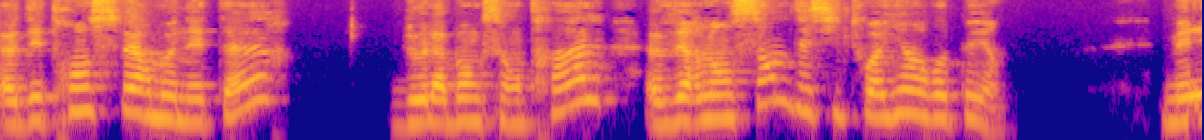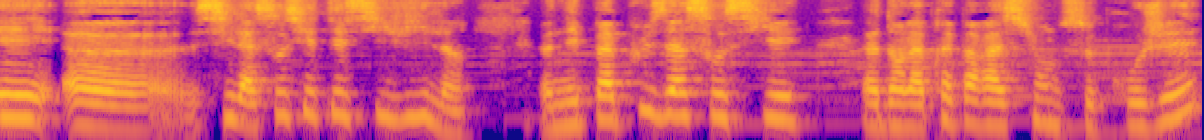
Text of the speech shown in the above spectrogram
des transferts monétaires de la Banque centrale vers l'ensemble des citoyens européens. Mais euh, si la société civile n'est pas plus associée euh, dans la préparation de ce projet,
